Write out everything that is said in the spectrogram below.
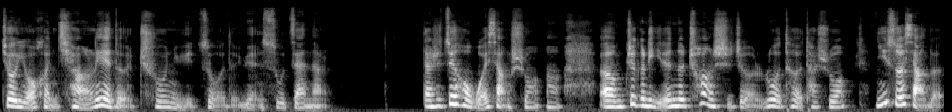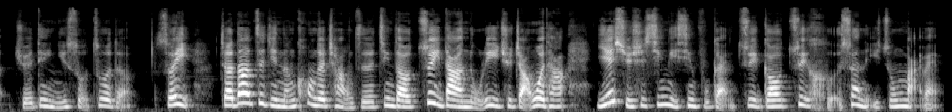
就有很强烈的处女座的元素在那儿。但是最后我想说啊，嗯，这个理论的创始者洛特他说：“你所想的决定你所做的，所以找到自己能控的场子，尽到最大努力去掌握它，也许是心理幸福感最高、最合算的一种买卖。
